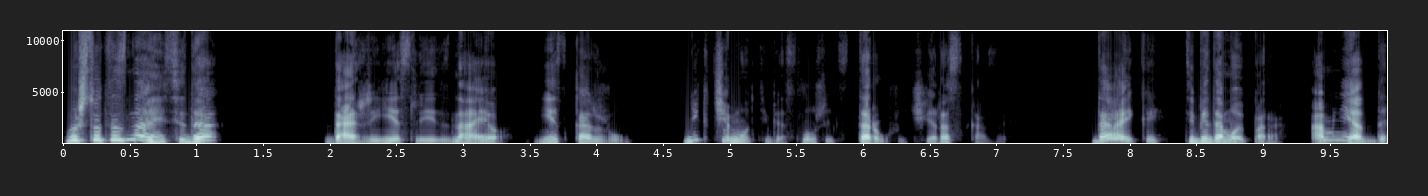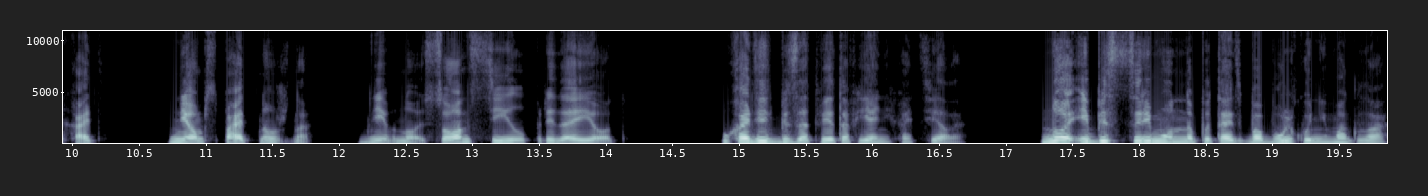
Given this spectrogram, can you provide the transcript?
Вы что-то знаете, да? Даже если и знаю, не скажу. Ни к чему тебе слушать старушечьи рассказы. Давай-ка, тебе домой пора, а мне отдыхать. Днем спать нужно. Дневной сон сил придает. Уходить без ответов я не хотела. Но и бесцеремонно пытать бабульку не могла.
